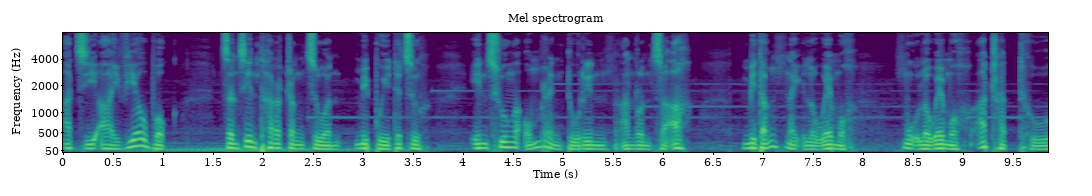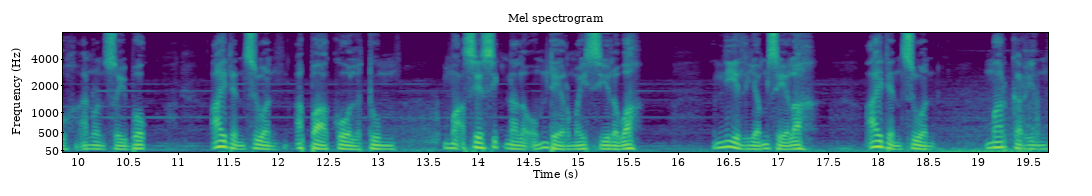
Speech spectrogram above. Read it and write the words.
a chi ai viau bok. Chanchin thara tang chuan, mi pui te chu. In chunga om reng turin, an ron cha a. Midang nai lo emo mu lo emo a that thu, an ron soi bok. Aiden chuan apa ko la tum. Ma se signal om der mai si lawa ni liam se la. Aiden chuan markarin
